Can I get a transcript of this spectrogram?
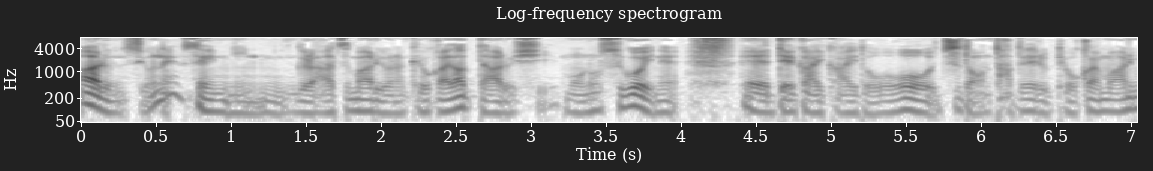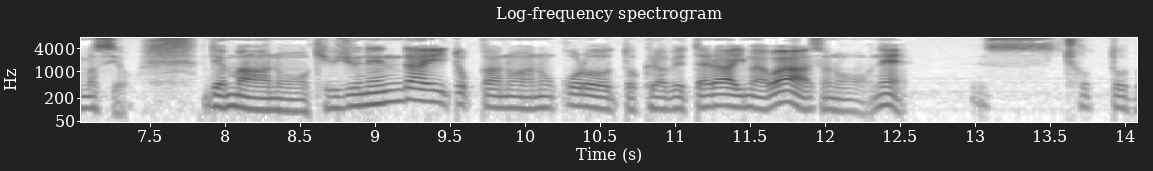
あるんですよね。1000人ぐらい集まるような教会だってあるし、ものすごいね、えー、でかい街道をズドン立てる教会もありますよ。で、まああの、90年代とかのあの頃と比べたら、今は、そのね、ちょっと、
